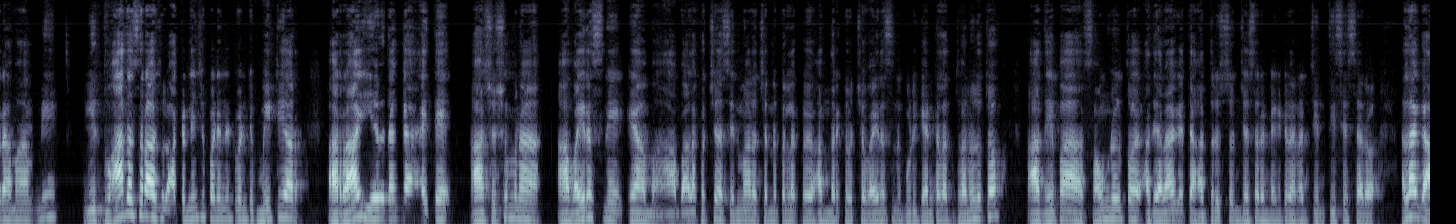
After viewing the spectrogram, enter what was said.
గ్రామాన్ని ఈ ద్వాదశ రాజులు అక్కడి నుంచి పడినటువంటి మీటియర్ ఆ రాయి ఏ విధంగా అయితే ఆ సుషుమ్న ఆ వైరస్ని ఆ, వాళ్ళకి వచ్చే ఆ సినిమాలో చిన్నపిల్లకి అందరికి వచ్చే వైరస్ని గుడి గంటల ధ్వనులతో ఆ దీప సౌండ్లతో అది ఎలాగైతే అదృశ్యం చేశారో నెగిటివ్ ఎనర్జీని తీసేశారో అలాగా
